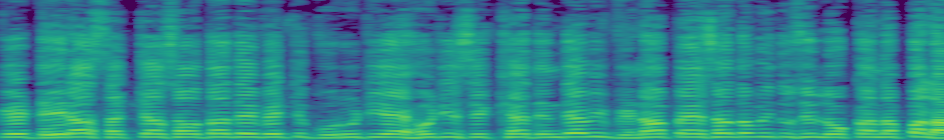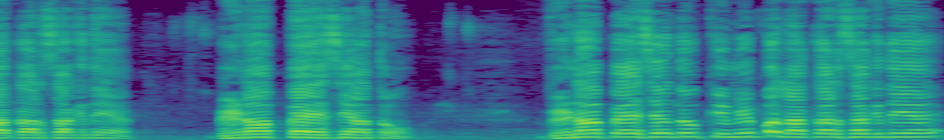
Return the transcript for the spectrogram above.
ਕਿ ਡੇਰਾ ਸੱਚਾ ਸੌਦਾ ਦੇ ਵਿੱਚ ਗੁਰੂ ਜੀ ਇਹੋ ਜੀ ਸਿੱਖਿਆ ਦਿੰਦੇ ਆ ਵੀ ਬਿਨਾਂ ਪੈਸਿਆਂ ਤੋਂ ਵੀ ਤੁਸੀਂ ਲੋਕਾਂ ਦਾ ਭਲਾ ਕਰ ਸਕਦੇ ਆ। ਬਿਨਾਂ ਪੈਸਿਆਂ ਤੋਂ। ਬਿਨਾਂ ਪੈਸਿਆਂ ਤੋਂ ਕਿਵੇਂ ਭਲਾ ਕਰ ਸਕਦੇ ਆ?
